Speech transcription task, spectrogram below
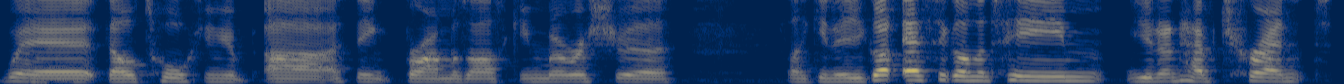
where they were talking uh i think brian was asking marisha like you know you've got Essek on the team you don't have trent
